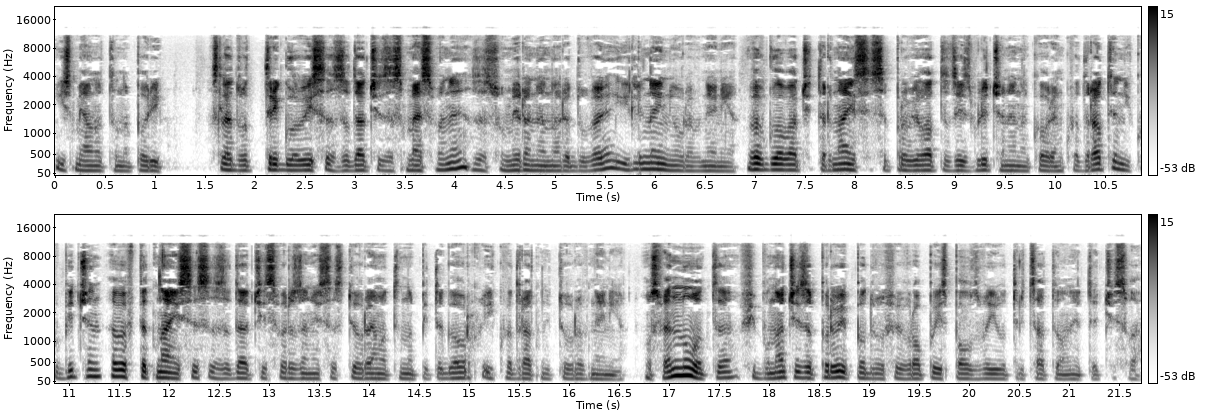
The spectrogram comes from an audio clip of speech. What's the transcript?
и смяната на пари. Следват три глави с задачи за смесване, за сумиране на редове и линейни уравнения. В глава 14 са правилата за извличане на корен квадратен и кубичен, а в 15 са задачи свързани с теоремата на Питагор и квадратните уравнения. Освен нулата, Фибоначи за първи път в Европа използва и отрицателните числа.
